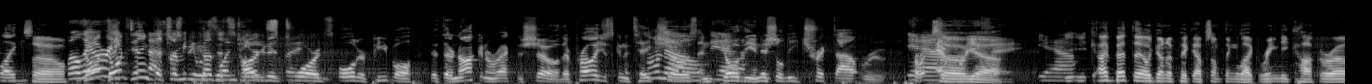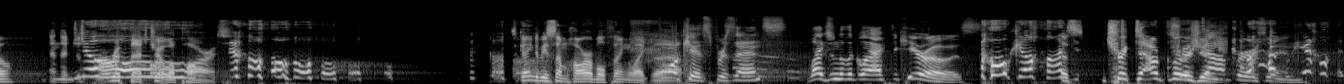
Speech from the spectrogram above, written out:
like So Well, they don't, already don't did think that that just because it's targeted Piece, but- towards older people that they're not going to wreck the show. They're probably just going to take Oh, no, shows and yeah. go the initial D tricked out route for Yeah. So, yeah. everything. Yeah. Y- I bet they're going to pick up something like Ringy Kokoro and then just No! rip that show apart. No. It's going to be some horrible thing like that. Four that. Kids presents Legend of the Galactic Heroes. Oh God. This tricked out version. Tricked out version. Oh, God.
